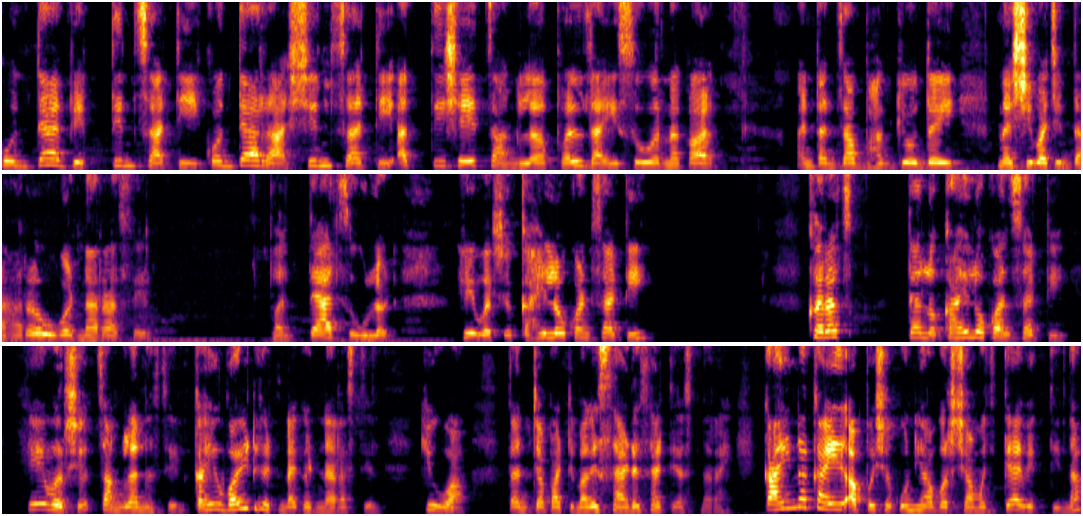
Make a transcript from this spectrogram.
कोणत्या व्यक्तींसाठी कोणत्या राशींसाठी अतिशय चांगलं फलदायी सुवर्णकाळ आणि त्यांचा भाग्योदय नशिबाची दारं उघडणारं असेल? पण त्याच उलट हे वर्ष काही लोकांसाठी खरंच त्या लो काही लोकांसाठी हे वर्ष चांगलं नसेल. काही वाईट घटना घडणार असतील किंवा त्यांच्या पाठीमागे साडेसाठी असणार आहे. काही ना काही अपशकून ह्या वर्षामध्ये त्या व्यक्तींना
